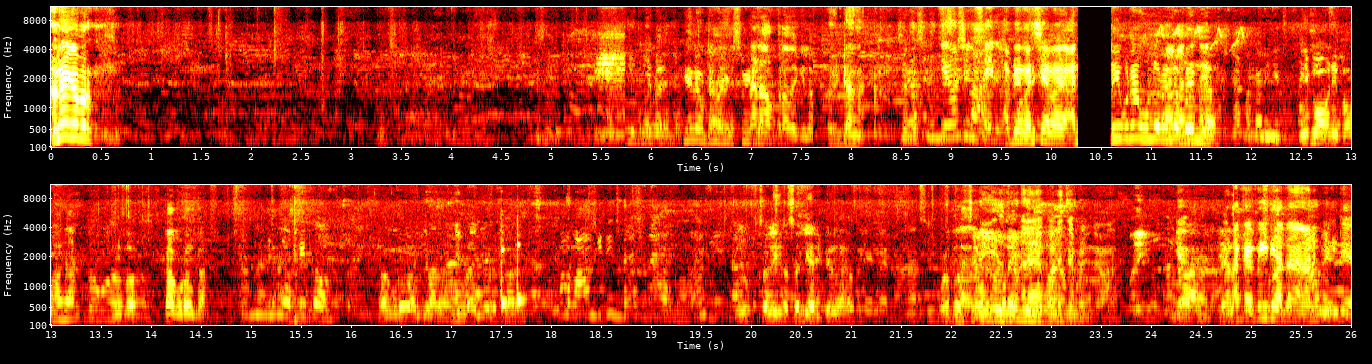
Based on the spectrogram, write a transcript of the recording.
அண்ணா எங்க பாருங்க. போயிட்டாங்க. அப்படியே வரிசையா நீ கூட உள்ள உள்ள நீ போ நீ போ. நீ போ. அக்கா கொடுங்கக்கா. கொடு, சொல்லி அனுப்பிடுங்க அக்கா வீடியோ தான் அனுப்பிக்கிட்டே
